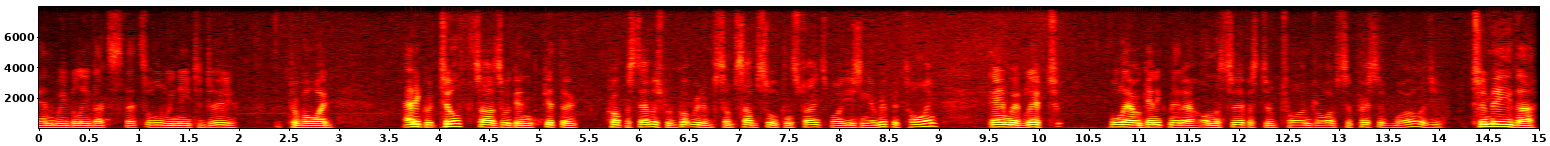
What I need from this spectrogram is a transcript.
And we believe that's, that's all we need to do, provide adequate tilth so as we can get the crop established. We've got rid of some subsoil constraints by using a ripper tine and we've left all our organic matter on the surface to try and drive suppressive biology. To me, the,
